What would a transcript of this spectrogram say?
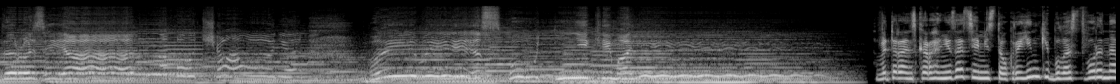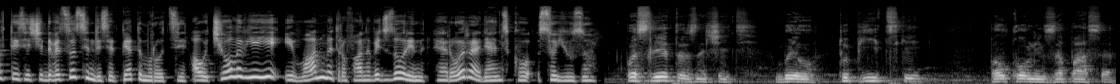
друзья однополчане Боевые спутники мои Ветеранська організація міста Українки була створена в 1975 році, а очолив її Іван Митрофанович Зорін, герой Радянського Союзу. После этого, значит, был Тупицкий, полковник запаса,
